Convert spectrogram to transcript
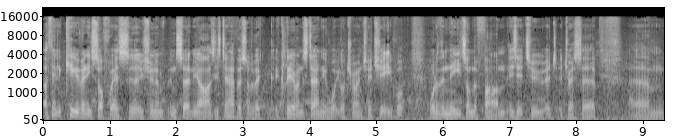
I think the key of any software solution, and, certainly ours, is to have a sort of a, a, clear understanding of what you're trying to achieve. What what are the needs on the farm? Is it to ad- address a, um,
